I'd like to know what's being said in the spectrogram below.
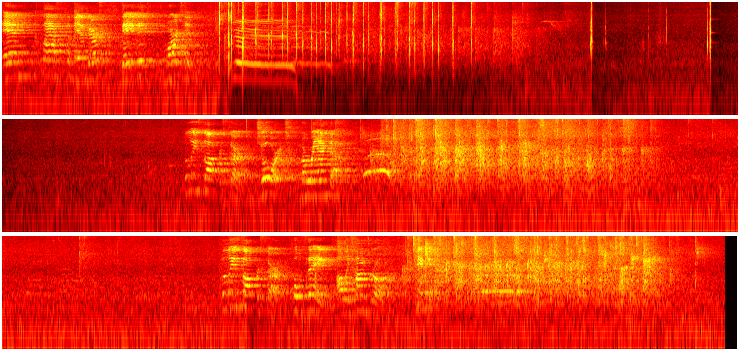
and Class Commander David Martin. Police Officer George Miranda. Police Officer Jose Alejandro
